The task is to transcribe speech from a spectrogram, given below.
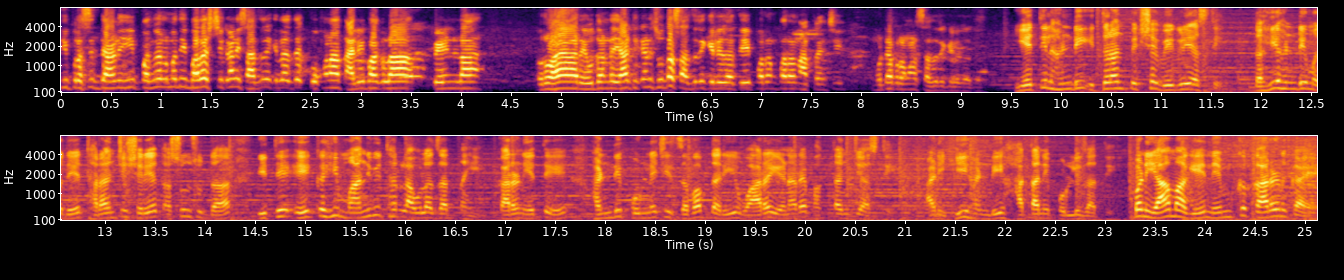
ती प्रसिद्ध आहे. आणि ही पनवेलमध्ये बऱ्याच ठिकाणी साजरी केली जाते. कोकणात अलिबागला पेणला रोहा रेवदंडा या ठिकाणी सुद्धा साजरी केली जाते. ही परंपरा नाथांची मोठ्या प्रमाणात साजरे केले जातात. येथील हंडी इतरांपेक्षा वेगळी असते. दही हंडीमध्ये थरांची शर्यत असून सुद्धा इथे एकही मानवी थर लावला जात नाही. कारण येथे हंडी फोडण्याची जबाबदारी वारं येणाऱ्या भक्तांची असते आणि ही हंडी हाताने फोडली जाते. पण यामागे नेमकं कारण काय?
